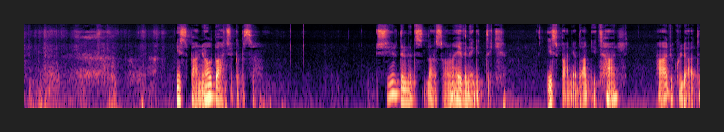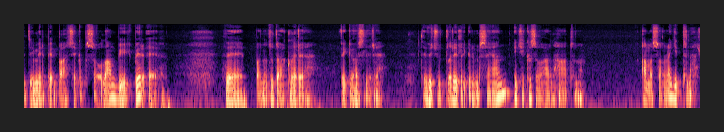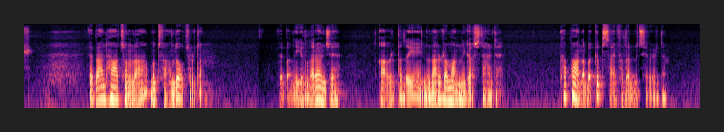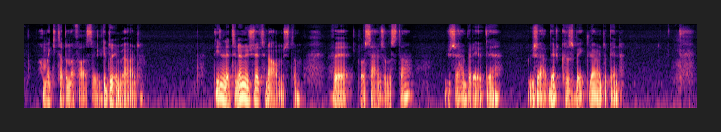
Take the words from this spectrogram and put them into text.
İspanyol Bahçe Kapısı Şiir dinletisinden sonra evine gittik. İspanya'dan ithal, harikulade demir bir bahçe kapısı olan büyük bir ev. Ve bana dudakları ve gözleri ve vücutlarıyla gülümseyen iki kızı vardı hatunun. Ama sonra gittiler. Ve ben hatunla mutfağında oturdum. Ve bana yıllar önce Avrupa'da yayınlanan romanını gösterdi. Kapağına bakıp sayfalarını çevirdim. Ama kitabına fazla ilgi duymuyordum. Dinletinin ücretini almıştım ve Los Angeles'ta güzel bir evde güzel bir kız bekliyordu beni.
